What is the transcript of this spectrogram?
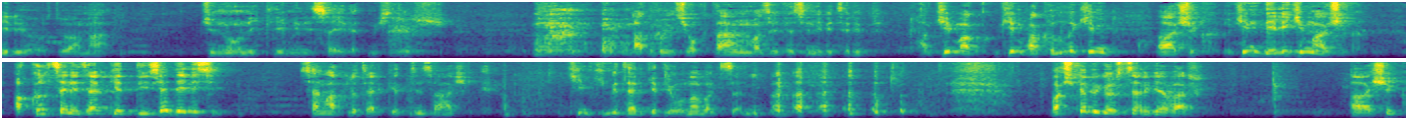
Biliyordu ama cünun iklimini seyretmiştir. Akıl çoktan vazifesini bitirip kim, ak- kim akıllı kim aşık, kim deli kim aşık. Akıl seni terk ettiyse delisin. Sen aklı terk ettinse aşık. Kim kimi terk ediyor ona bak sen. Başka bir gösterge var. Aşık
